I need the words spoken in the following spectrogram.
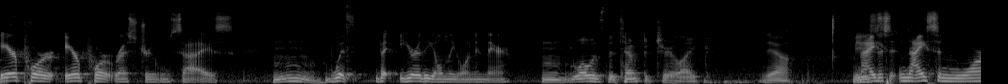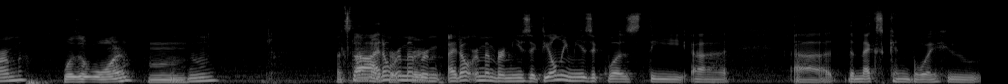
airport airport restroom size. Hmm. With but you're the only one in there. Hmm. What was the temperature like? Yeah. Music? Nice, nice and warm. Was it warm? Hmm. That's Uh, not. my I don't remember. I don't remember music. The only music was the uh, uh, the Mexican boy who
